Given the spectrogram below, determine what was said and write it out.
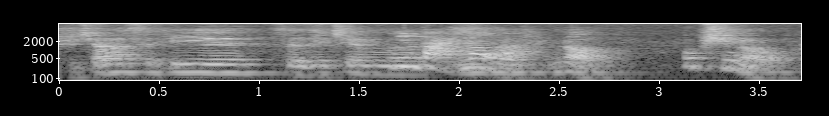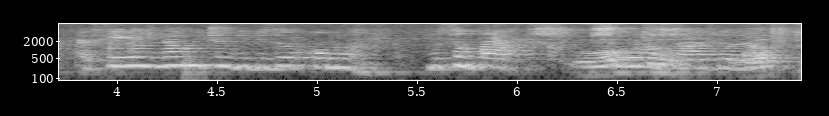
și cealaltă să fie, să zicem... Impar, nouă. 9. 8 și 9. Adică ei n-au niciun divizor comun. Nu sunt part și unul și altul lor. 8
